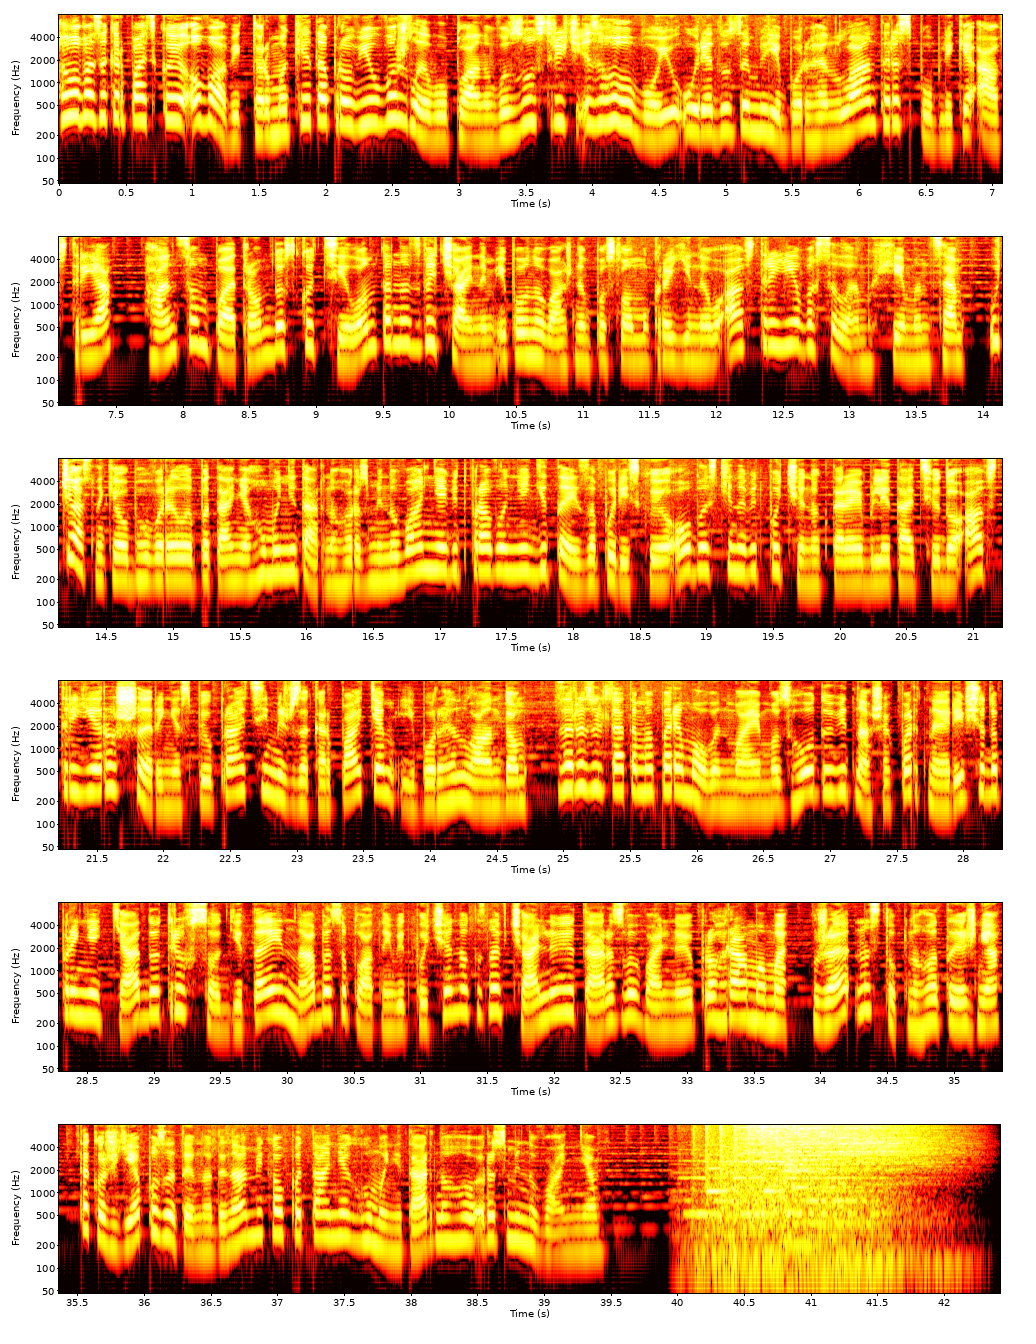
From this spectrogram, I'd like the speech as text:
Голова Закарпатської ОВА Віктор Микита провів важливу планову зустріч із головою уряду землі Бургенланд Республіки Австрія Гансом Петром Доскоцілом та надзвичайним і повноважним послом України в Австрії Василем Хіменцем. Учасники обговорили питання гуманітарного розмінування, відправлення дітей Запорізької області на відпочинок та реабілітацію до Австрії, розширення співпраці між Закарпаттям і Бургенландом. За результатами перемовин маємо згоду від наших партнерів щодо прийняття до 300 дітей на безоплатний відпочинок з навчальною та розвивальною програмами вже наступного тижня. Також є позитивна динаміка в питаннях гуманітарного розмінування.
